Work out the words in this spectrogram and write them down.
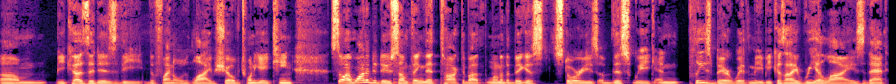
um, because it is the the final live show of 2018. So I wanted to do something that talked about one of the biggest stories of this week. And please bear with me because I realize that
